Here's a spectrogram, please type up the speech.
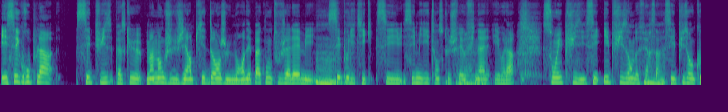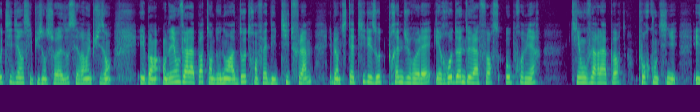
Et ces groupes-là s'épuisent parce que maintenant que j'ai un pied dedans, je ne me rendais pas compte où j'allais, mais Mm. c'est politique, c'est militant ce que je fais au Ouais. final, et voilà, sont épuisés. C'est épuisant de faire ça. Mm. C'est épuisant au quotidien, c'est épuisant sur les réseaux, c'est vraiment épuisant. Et ben, en ayant ouvert la porte, en donnant à d'autres en fait des petites flammes, et bien petit à petit, les autres prennent du relais et redonnent de la force aux premières qui ont ouvert la porte pour continuer. Et,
